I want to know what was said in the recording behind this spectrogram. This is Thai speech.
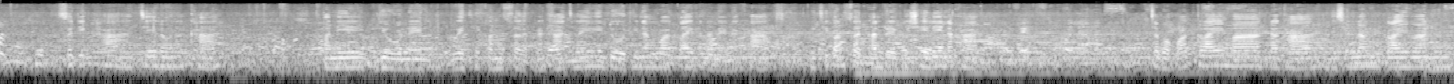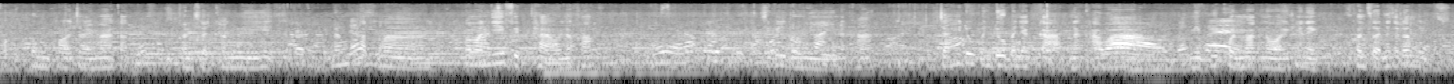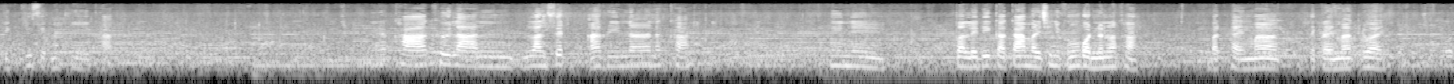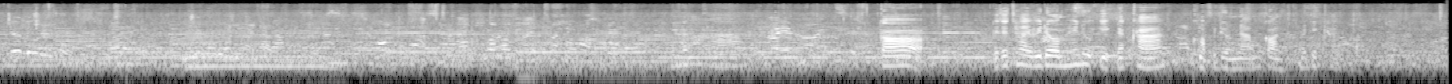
สวัสดีค่ะเจโรนะคะ ตอนนี้อยู่ในเวทีคอนเสิร์ตนะคะจะให้ดูที่นั่งว่าใกล้ขนาดไหนนะคะอยู่ที่คอนเสิร์ตอันเดรคูเชลี่นะคะ จะบอกว่าใกล้มากนะคะดิฉันนั่งใกล้มากดิฉันพึงพอใจมากกับคอนเสิร์ตครั้งนี้ นั่งถัดมาประมาณ 20 แถวนะคะจะไปอยู่ตรงนี้นะคะ จะให้ดูเป็นดูบรรยากาศนะคะว่ามีผู้คนมากน้อยแค่ไหนคอนเสิร์ตน่าจะเริ่มอีก 20 นาทีค่ะ นี่นะคะคือลานลานเซตอารีนานะคะ นี่นี่ตอนเลดี้กาก้ามาดิฉันอยู่ข้างบนนั่นแหละค่ะ บัตรแพงมาก แต่ไกลมากด้วยอืมนี่นะคะก็เดี๋ยวจะถ่ายวิดีโอมาให้ดูอีกนะคะ ขอไปดื่มน้ำก่อนสวัสดีค่ะ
